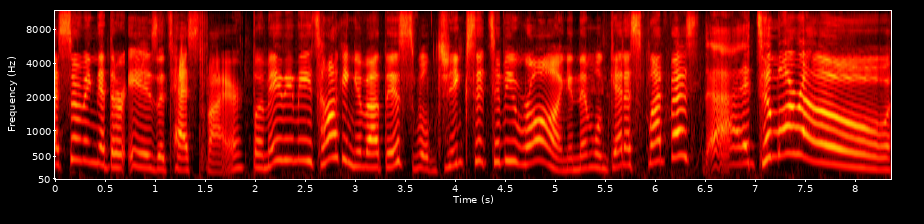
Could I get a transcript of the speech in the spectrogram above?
assuming that there is a test fire. But maybe me talking about this will jinx it to be wrong, and then we'll get a Splatfest uh, tomorrow!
